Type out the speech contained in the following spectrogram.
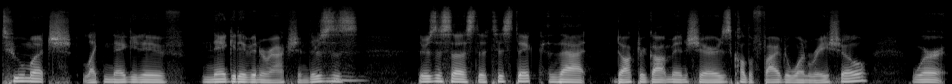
too much like negative negative interaction. There's this mm. there's this uh, statistic that Dr. Gottman shares called the 5 to 1 ratio where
